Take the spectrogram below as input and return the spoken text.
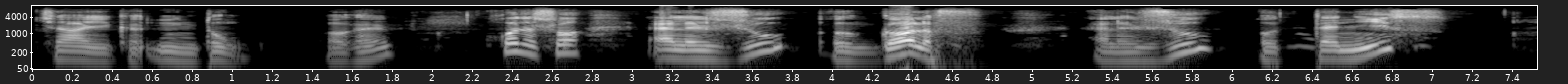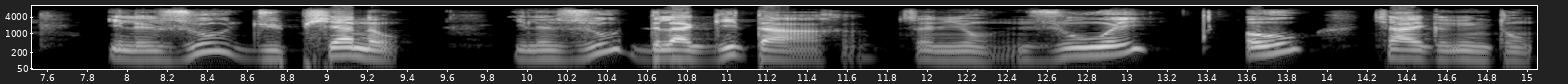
加一个运动。OK，或者说 elle joue au golf，elle joue au tennis，il joue du piano。Il joue de la guitare，这里用 jouer o 加一个运动，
